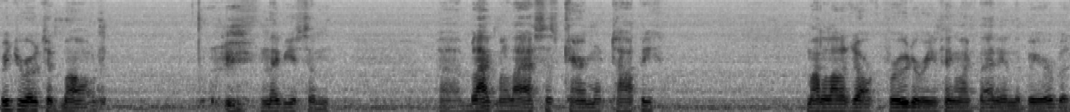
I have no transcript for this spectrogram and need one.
Ridge roasted malt, maybe some uh, black molasses, caramel, toffee. Not a lot of dark fruit or anything like that in the beer, but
